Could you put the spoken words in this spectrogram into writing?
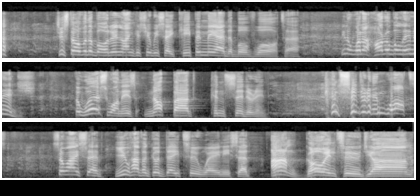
Just over the border in Lancashire, we say, keeping me head above water. You know, what a horrible image. The worst one is not bad considering. considering what? So I said, You have a good day too, Wayne. He said, I'm going to, John.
